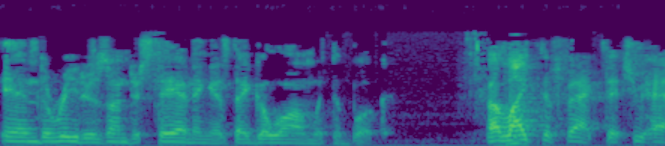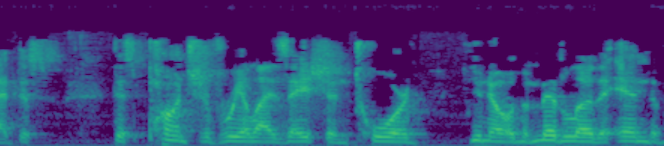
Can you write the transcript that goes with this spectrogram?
in the reader's understanding as they go on with the book. I like the fact that you had this this punch of realization toward you know the middle or the end of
